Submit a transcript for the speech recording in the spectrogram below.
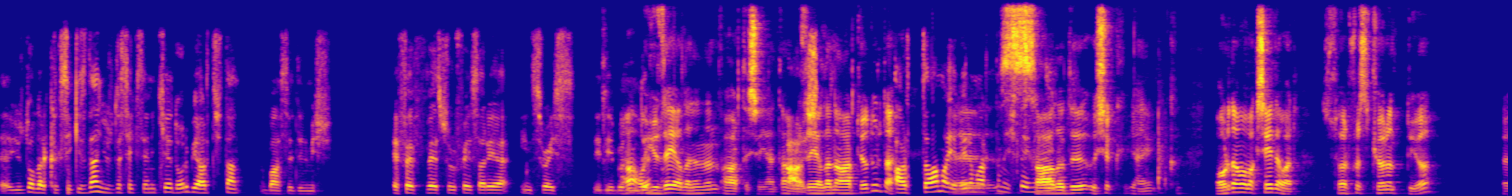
e, yüzde olarak 48'den yüzde 82'ye doğru bir artıştan bahsedilmiş. FF ve Surface araya Insrace dediği bölümde. Ha, o yüzey alanının artışı. Yani tam Aa, yüzey işte. alanı artıyordur da arttı ama e, verim e, arttı mı işte emin değilim. sağladığı ışık yani orada ama bak şey de var. Surface current diyor. E,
